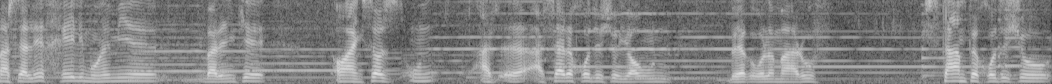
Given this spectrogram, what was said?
مسئله خیلی مهمیه برای اینکه آهنگساز اون از- اثر خودش رو یا اون به قول معروف استمپ خودش رو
